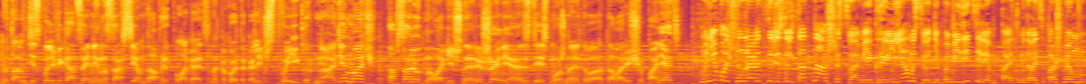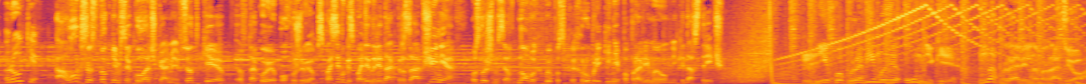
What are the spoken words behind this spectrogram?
Ну там дисквалификация не на совсем, да, предполагается, на какое-то количество игр. На один матч. Абсолютно логичное решение. Здесь можно этого товарища понять. Мне больше нравится результат нашей с вами игры, Илья. Мы сегодня победители, поэтому давайте пожмем руки. А лучше стукнемся кулачками. Все-таки в такую эпоху живем. Спасибо, господин редактор, за общение. Услышимся в новых выпусках рубрики «Непоправимые умники». До встречи. Непоправимые умники на правильном радио.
